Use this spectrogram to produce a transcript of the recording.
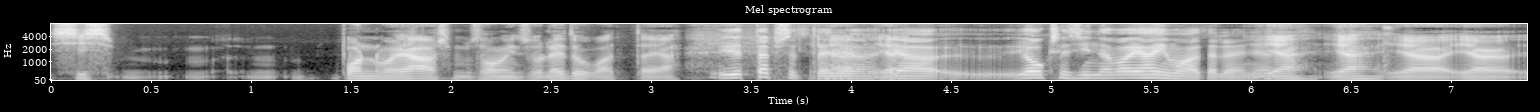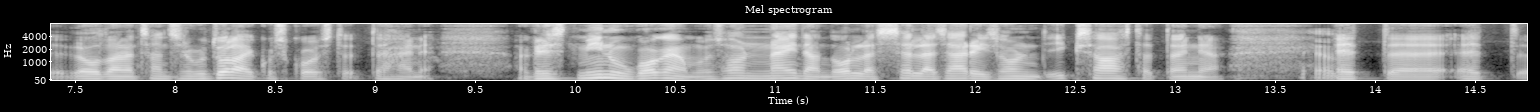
siis bon voyage, ma soovin sulle edu, vaata, ja ja täpselt, on ju, ja jookse sinna jahimaadele, on ju. jah, jah, ja, ja, ja loodan, et saan sinuga tulevikus koostööd teha, on ju. aga lihtsalt minu kogemus on näidanud, olles selles äris olnud X aastat, on ju, et, et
